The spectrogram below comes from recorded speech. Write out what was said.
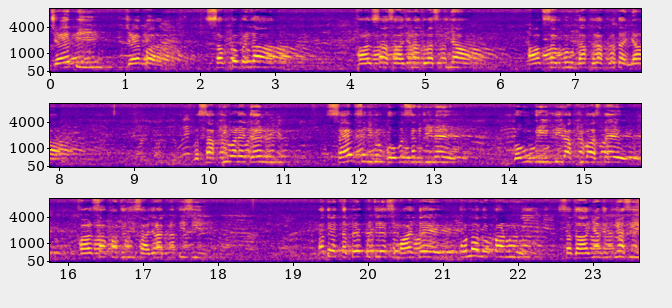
ਜੈ ਭੀਮ, ਜੈ ਭਾਰਤ। ਸਭ ਤੋਂ ਪਹਿਲਾਂ ਖਾਲਸਾ ਸਾਜਨਾ ਦਿਵਸ ਦੀਆਂ ਆਪ ਸਭ ਨੂੰ ਲੱਖ ਲੱਖ ਵਧਾਈਆਂ। ਵਿਸਾਖੀ ਵਾਲੇ ਦਿਨ ਸਹਿਬ ਸ੍ਰੀ ਗੁਰੂ ਗੋਬਿੰਦ ਸਿੰਘ ਜੀ ਨੇ ਗਊ ਗਰੀਬ ਦੀ ਰਾਖੀ ਵਾਸਤੇ ਖਾਲਸਾ ਪੰਥ ਦੀ ਸਾਜਨਾ ਕੀਤੀ ਸੀ ਅਤੇ ਦੱਬੇ ਕੁਚਲੇ ਸਮਾਜ ਦੇ ਉਹਨਾਂ ਲੋਕਾਂ ਨੂੰ ਸਰਦਾਰੀਆਂ ਦਿੱਤੀਆਂ ਸੀ,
